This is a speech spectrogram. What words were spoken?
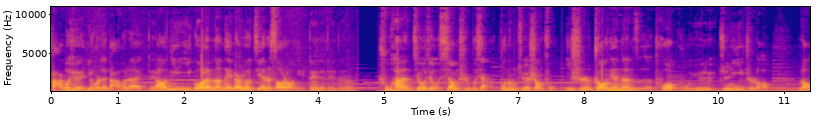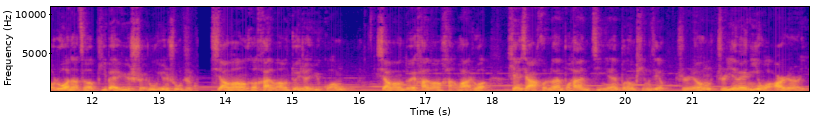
打过去，一会儿再打回来，然后你一过来呢，那边又接着骚扰你。对对对对。楚汉久久相持不下，不能决胜负。一时壮年男子颇苦于军役之劳，老弱呢则疲惫于水陆运输之苦。项王和汉王对阵于广武，项王对汉王喊话说：“天下混乱不堪，几年不能平静，只因只因为你我二人而已。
